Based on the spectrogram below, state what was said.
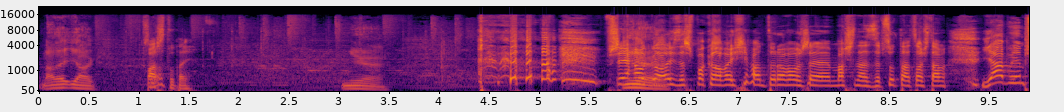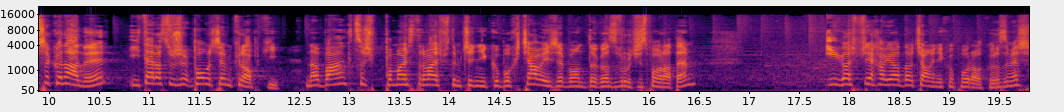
No ale jak? Patrz tutaj. Nie. Przyjechał Nie. gość, zaszpakował się, fanturował, że maszyna jest zepsuta, coś tam. Ja byłem przekonany i teraz już połączyłem kropki. Na bank coś pomajstrowałeś w tym ciągniku, bo chciałeś, żeby on do go zwrócił z powrotem. I gość przyjechał i oddał ciągnik po pół roku, rozumiesz?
